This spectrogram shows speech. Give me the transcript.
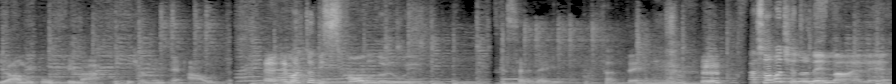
Io amo i puffi, ma ufficialmente out. È, è molto di sfondo lui. Essere lei puffa vero. La sua voce non è male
